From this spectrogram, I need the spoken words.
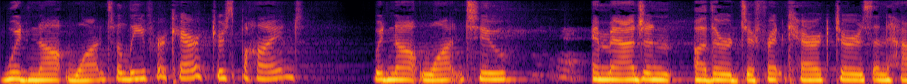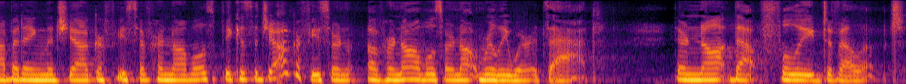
would not want to leave her characters behind, would not want to imagine other different characters inhabiting the geographies of her novels because the geographies are, of her novels are not really where it's at. They're not that fully developed.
